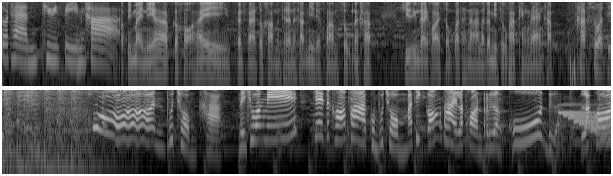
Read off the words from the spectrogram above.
ตัวแทนทีวีซีนค่ะ ปีใหม่นี้ครับก็ขอให้แฟนๆโตัวข่าวบันเทิงนะครับ มีแต่ความสุขนะครับ คิดสิ่งใดขอให้สมปรารถนา แล้วก็มีสุขภาพแข็งแรงครับ ครับ สวัสดีคุณผู้ชมค่ะ ในช่วงนี้เจ๊จะขอพาคุณผู้ชมมาที่กองถ่ายละครเรื่องคู่เดือดละคร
